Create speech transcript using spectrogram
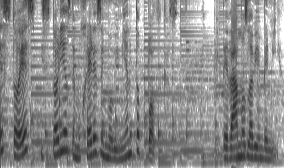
Esto es Historias de Mujeres en Movimiento Podcast. Te damos la bienvenida.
